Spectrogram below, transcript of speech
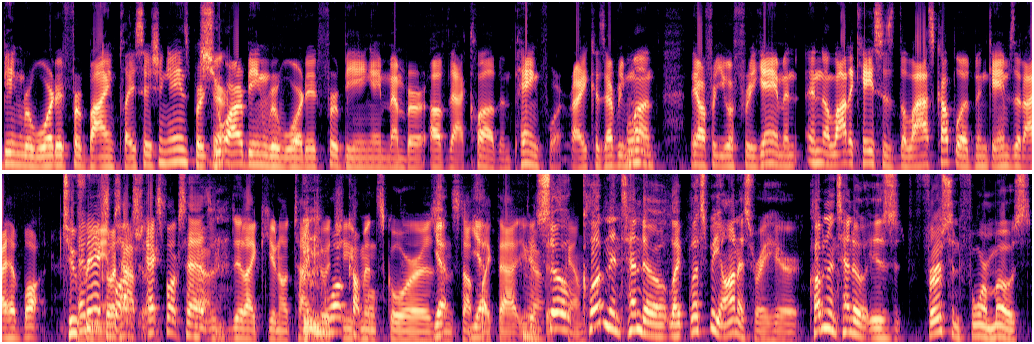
being rewarded for buying PlayStation games, but Sure. you are being rewarded for being a member of that club and paying for it, right? Because every month they offer you a free game, and in a lot of cases, the last couple have been games that I have bought. Two And free games. Xbox, actually. Xbox has they're like you know tied to Well, achievement scores Yep, and stuff yep. like that. You Yeah. get So discounts. Club Nintendo, like let's be honest right here. Club Nintendo is first and foremost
